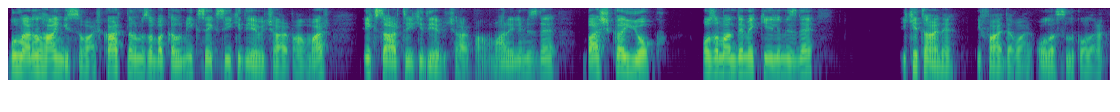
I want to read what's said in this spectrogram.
bunlardan hangisi var? Kartlarımıza bakalım. x eksi 2 diye bir çarpan var. x artı 2 diye bir çarpan var elimizde. Başka yok. O zaman demek ki elimizde iki tane ifade var olasılık olarak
